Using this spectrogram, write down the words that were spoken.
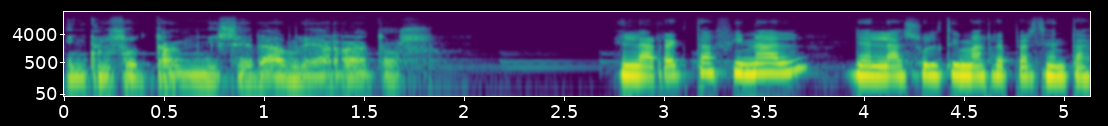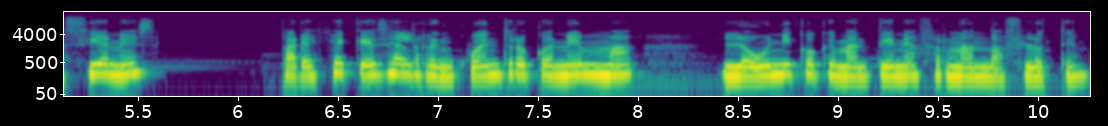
incluso tan miserable a ratos. En la recta final, ya en las últimas representaciones, parece que es el reencuentro con Emma lo único que mantiene a Fernando a flote.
